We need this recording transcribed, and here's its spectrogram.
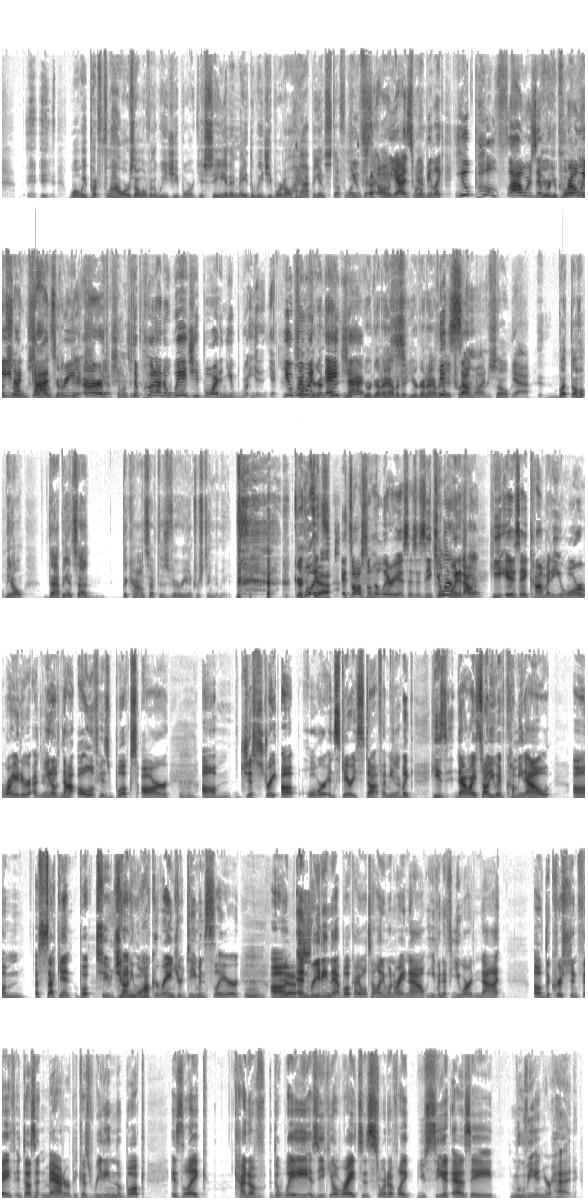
Well, we put flowers all over the Ouija board, you see, and it made the Ouija board all happy and stuff like You've- that. Oh And- yeah, it's going to be like, "You pulled flowers that You- were you pull- growing so on God's green bitch. earth Yeah, to put on a Ouija board, and you you, you So ruined you're gonna, you're- nature." You're, going to have a you're going to have a detractor. Someone. So Yeah. but the whole you know that being said, the concept is very interesting to me. Well, Yeah. it's, it's also hilarious, as Ezekiel hilarious, pointed out. yeah. He is a comedy horror writer, and you know, not all of his books are Mm-hmm. um, just straight up horror and scary stuff. I mean, Yeah. like he's now. I saw you had coming out um, a second book to Johnny Walker Ranger, Demon Slayer, Mm-hmm. um, Yes. and reading that book, I will tell anyone right now, even if you are not of the Christian faith, it doesn't matter because reading the book is like kind of the way Ezekiel writes is sort of like you see it as a movie in your head.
